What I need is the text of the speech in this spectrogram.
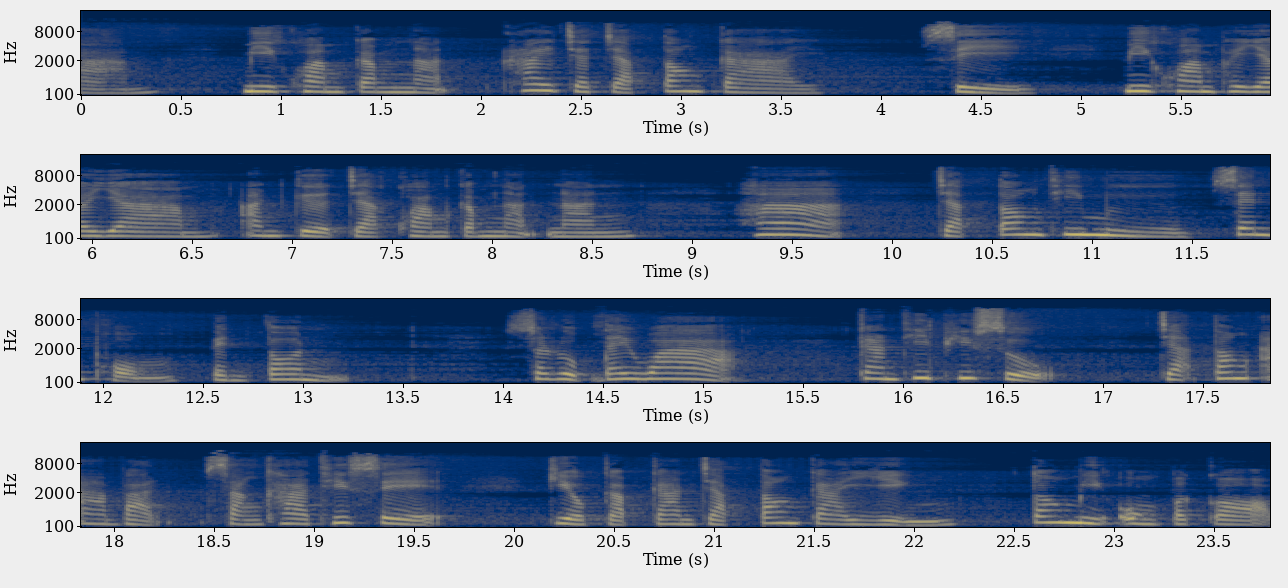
3. มีความกำหนัดใครจะจับต้องกาย 4. มีความพยายามอันเกิดจากความกำหนัดนั้น 5. จับต้องที่มือเส้นผมเป็นต้น สรุปได้ว่า การที่พิสุจะต้องอาบัตสังฆาทิเศษ เกี่ยวกับการจับต้องกายหญิง ต้องมีองค์ประกอบ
